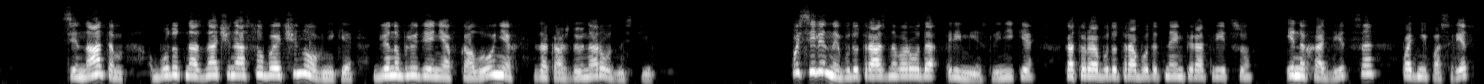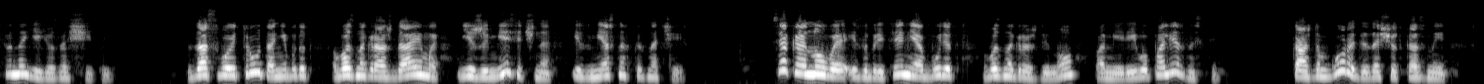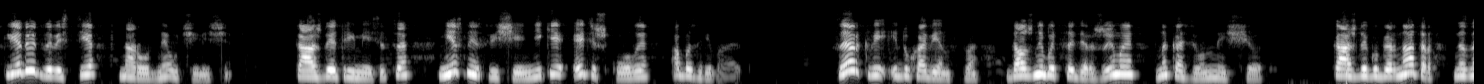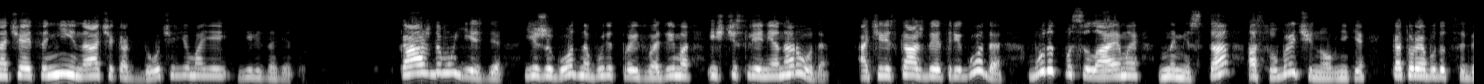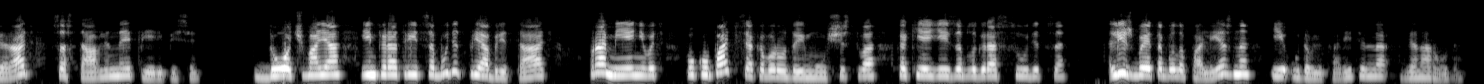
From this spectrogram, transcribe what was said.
Сенатом будут назначены особые чиновники для наблюдения в колониях за каждой народностью. Поселены будут разного рода ремесленники, которые будут работать на императрицу и находиться под непосредственной ее защитой. За свой труд они будут вознаграждаемы ежемесячно из местных казначейств. Всякое новое изобретение будет вознаграждено по мере его полезности. В каждом городе за счет казны следует завести народное училище. Каждые три месяца местные священники эти школы обозревают. Церкви и духовенство должны быть содержимы на казенный счет. Каждый губернатор назначается не иначе, как дочерью моей Елизаветы. В каждом уезде ежегодно будет производимо исчисление народа, а через каждые три года будут посылаемы на места особые чиновники, которые будут собирать составленные переписи. Дочь моя, императрица, будет приобретать, променивать, покупать всякого рода имущество, какие ей заблагорассудится, лишь бы это было полезно и удовлетворительно для народа.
